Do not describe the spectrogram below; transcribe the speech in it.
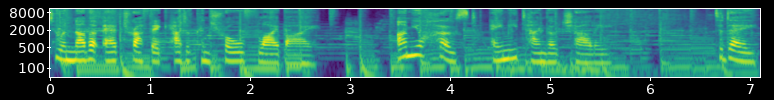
to another air traffic out of control flyby. I'm your host, Amy Tango Charlie. Today,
